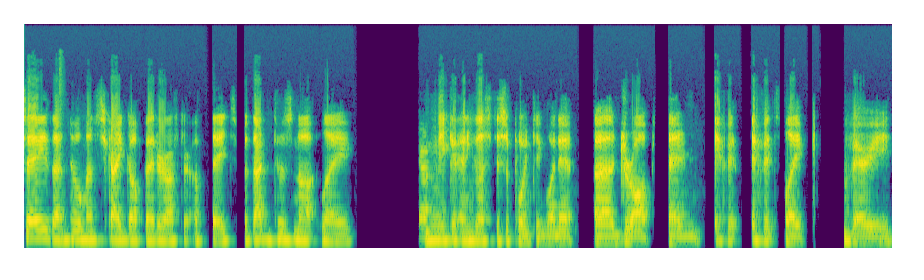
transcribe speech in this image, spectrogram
say that No Man's Sky got better after updates, but that does not like make it any less disappointing when it uh drops, and if it if it's like very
